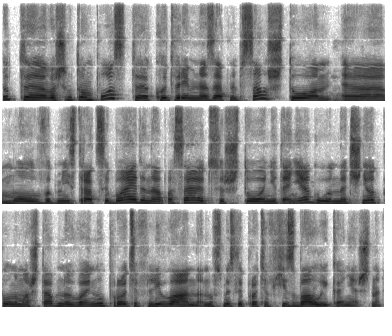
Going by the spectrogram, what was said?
Тут э, Вашингтон-Пост э, какое-то время назад написал, что, э, мол, в администрации Байдена опасаются, что Нетаньягу начнет полномасштабную войну против Ливана, ну, в смысле, против Хизбаллы, конечно,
